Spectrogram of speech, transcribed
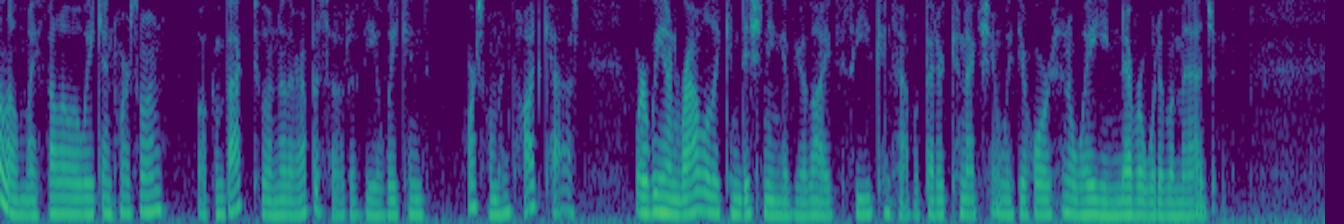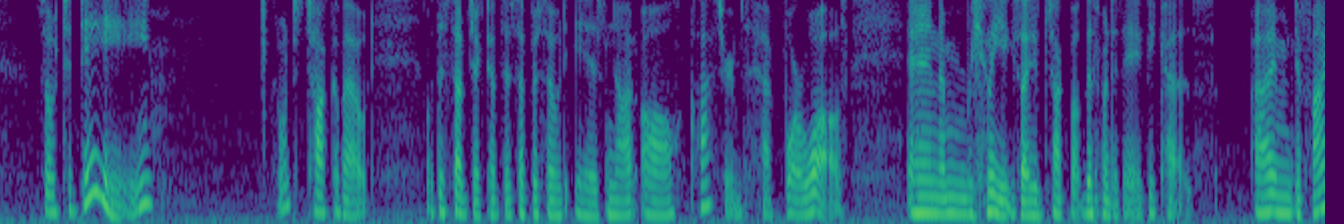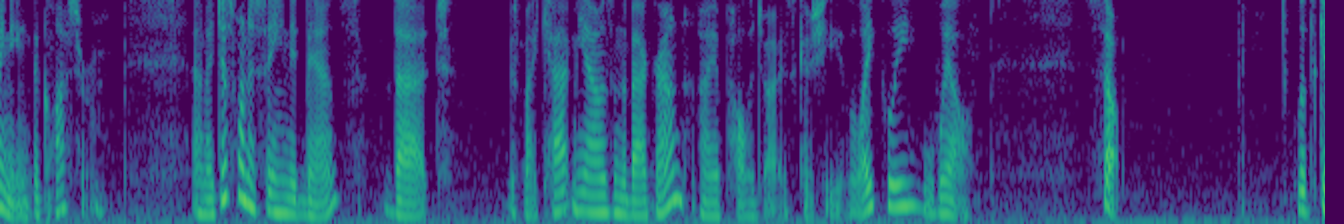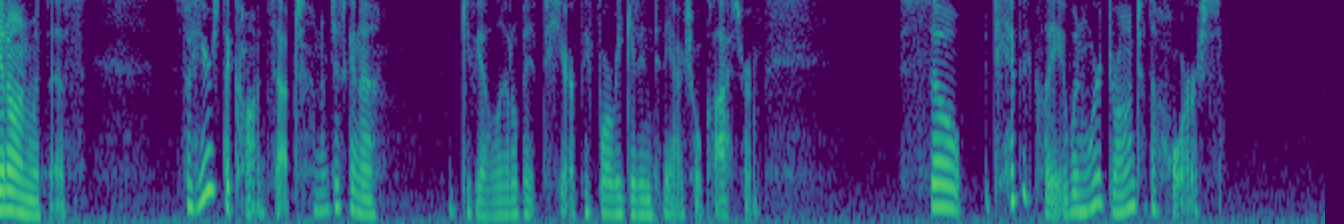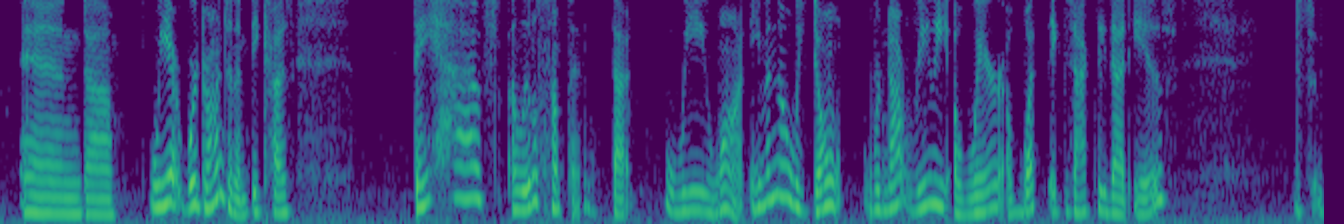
Hello, my fellow awakened horsewoman. Welcome back to another episode of the Awakened Horsewoman podcast, where we unravel the conditioning of your life so you can have a better connection with your horse in a way you never would have imagined. So, today, I want to talk about what the subject of this episode is not all classrooms have four walls. And I'm really excited to talk about this one today because I'm defining the classroom. And I just want to say in advance that if my cat meows in the background, I apologize because she likely will. So, let's get on with this. So, here's the concept, and I'm just going to give you a little bit here before we get into the actual classroom. So, typically, when we're drawn to the horse, and uh, we are we're drawn to them because they have a little something that we want, even though we don't, we're not really aware of what exactly that is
